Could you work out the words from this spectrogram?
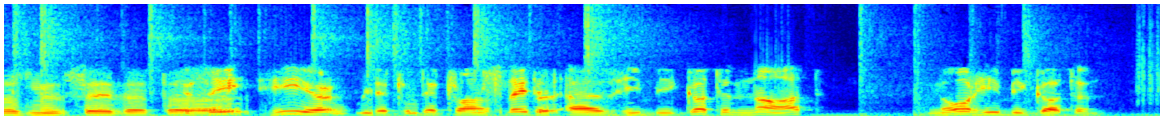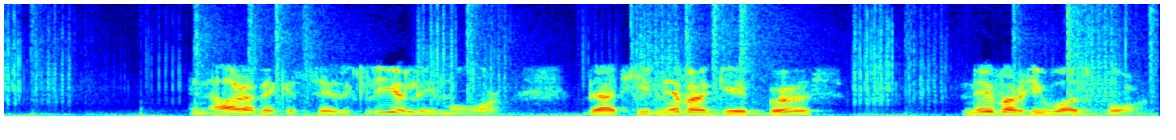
Doesn't it say that? Uh, You see, here we- they, they translate it as he begotten not, nor he begotten. In Arabic it says clearly more that he never gave birth, never he was born.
